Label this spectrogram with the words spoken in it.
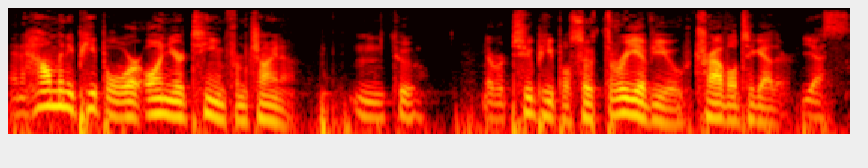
And how many people were on your team from China? Mm, two. There were two people, so three of you traveled together. Yes.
